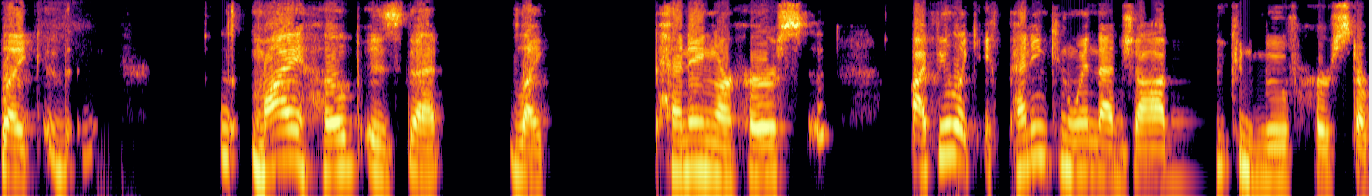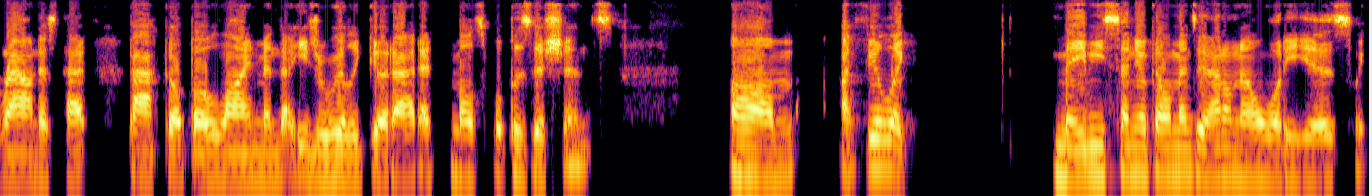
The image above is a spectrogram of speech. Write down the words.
like my hope is that like Penning or Hurst. I feel like if Penning can win that job, you can move Hurst around as that backup O lineman that he's really good at at multiple positions. Um, I feel like maybe Senio Kelemete. I don't know what he is. Like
